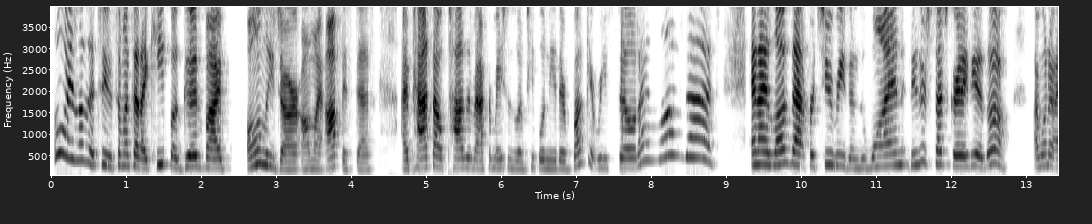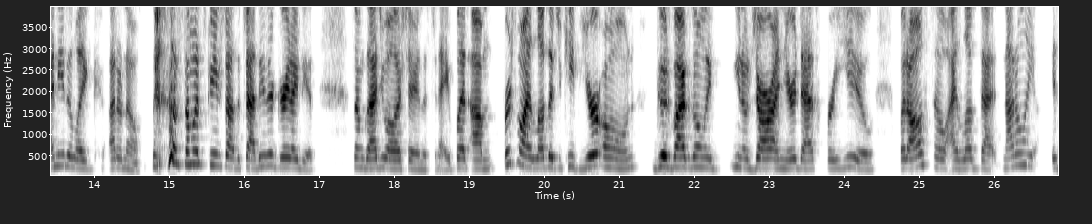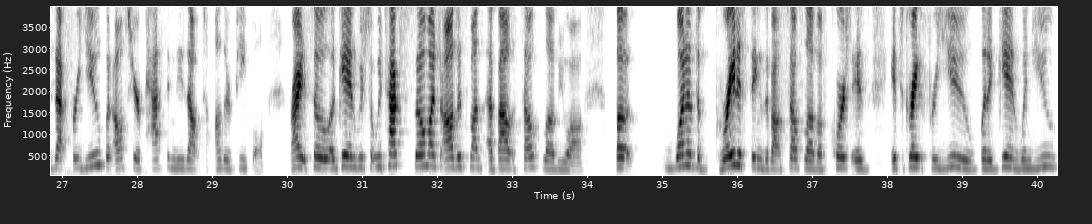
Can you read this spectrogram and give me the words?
Oh, I love that too. Someone said I keep a good vibe only jar on my office desk. I pass out positive affirmations when people need their bucket refilled. I love that. And I love that for two reasons. One, these are such great ideas. Oh, I want to, I need to like, I don't know, someone screenshot the chat. These are great ideas. So I'm glad you all are sharing this today. But um, first of all, I love that you keep your own good vibes only, you know, jar on your desk for you. But also, I love that not only is that for you, but also you're passing these out to other people right? So again, we we talked so much all this month about self-love, you all. But one of the greatest things about self-love, of course, is it's great for you. But again, when you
